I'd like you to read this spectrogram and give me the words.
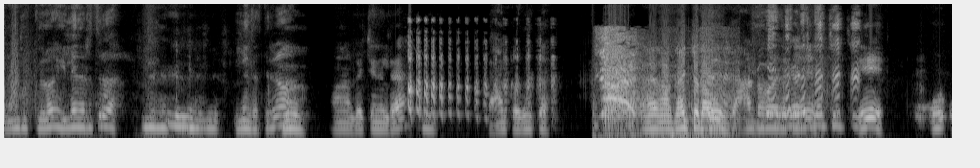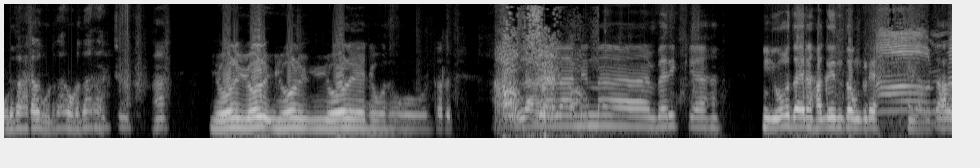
ನಂದಿಕ್ಕಿರ ಇಲ್ಲೇ ಇರ್ತೀರ ಹಾ ಗಚ್ಚನಿಲ್ರ ಪ್ಯಾಂಟ್ ಹೋಗಕ್ಕ ಪ್ಯಾಂಟ್ ಹೋಗಕ್ಕ ಉಡ್ದಾರ ಉಡ್ದಾರ ಏಳು ಏಳು ಏಳು ಏಳು ಏದಿ ಉದು ಉದ್ದಾರ. ನಿನ್ನ ಬೆರಿಕ ಏಳು ದಾರಿ ಹಾಗ ಇಂತ ಒಂದ್ ಕಡೆ. ಎಂತ ಹಾಗ?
